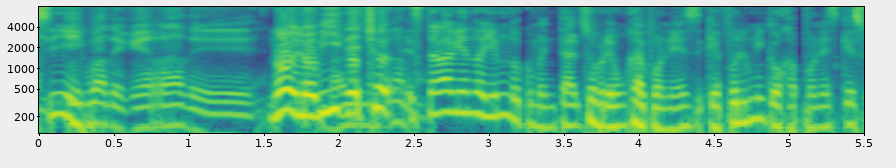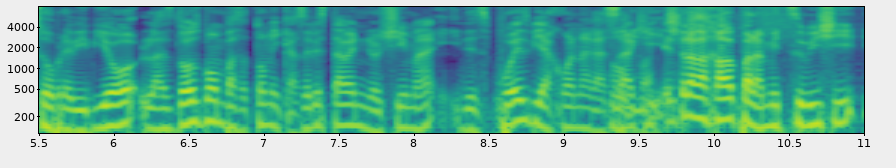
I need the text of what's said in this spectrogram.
Sí. antigua de guerra de No, y lo vi, de hecho, gana? estaba viendo ayer un documental sobre un japonés que fue el único japonés que sobrevivió las dos bombas atómicas. Él estaba en Hiroshima y después viajó a Nagasaki. Él trabajaba para Mitsubishi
